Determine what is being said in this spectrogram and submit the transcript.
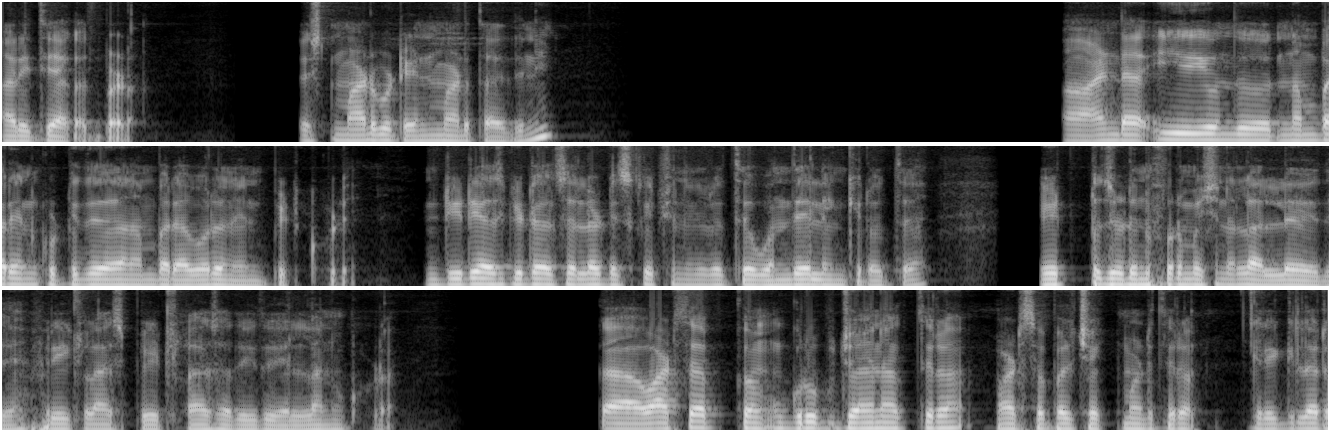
ಆ ರೀತಿ ಆಗೋದು ಬೇಡ. ಜಸ್ಟ್ ಮಾಡಿಬಿಟ್ಟು ಎಂಡ್ ಮಾಡ್ತಾ ಇದ್ದೀನಿ. ಆ್ಯಂಡ್ ಈ ಒಂದು ನಂಬರ್ ಏನು ಕೊಟ್ಟಿದೆ, ಆ ನಂಬರ್ ಯಾವಾಗಲೂ ನೆನ್ಪಿಟ್ಕೊಳ್ಳಿ. ಡೀಟೇಲ್ಸ್ ಡೀಟೇಲ್ಸ್ ಎಲ್ಲ ಡಿಸ್ಕ್ರಿಪ್ಷನ್ ಇರುತ್ತೆ, ಒಂದೇ ಲಿಂಕ್ ಇರುತ್ತೆ. ಏಟ್ ಟು ಜೆಡ್ ಇನ್ಫಾರ್ಮೇಷನ್ ಎಲ್ಲ ಅಲ್ಲೇ ಇದೆ. ಫ್ರೀ ಕ್ಲಾಸ್ ಪೇಡ್ ಕ್ಲಾಸ್ ಅದು ಇದು ಎಲ್ಲನೂ ಕೂಡ. ವಾಟ್ಸಪ್ ಗ್ರೂಪ್ ಜಾಯ್ನ್ ಆಗ್ತೀರಾ? ವಾಟ್ಸಪ್ಪಲ್ಲಿ ಚೆಕ್ ಮಾಡ್ತೀರಾ? ರೆಗ್ಯುಲರ್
